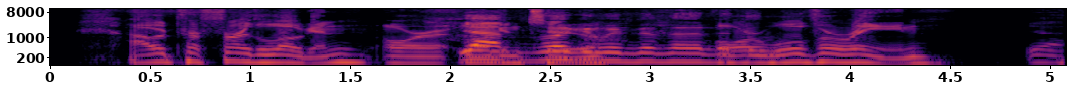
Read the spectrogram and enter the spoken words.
I would prefer the Logan or yeah, Logan 2 Logan would be the, or Wolverine. yeah.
